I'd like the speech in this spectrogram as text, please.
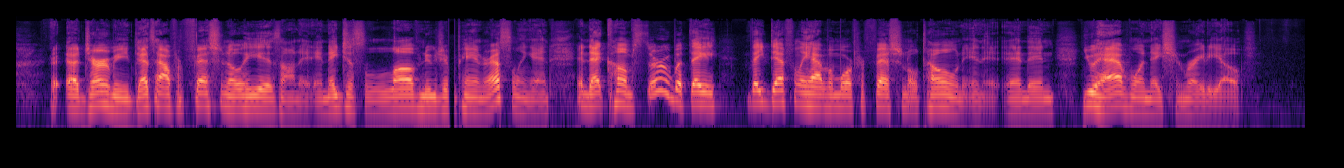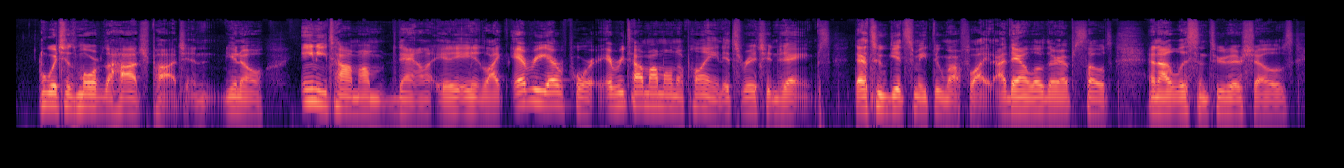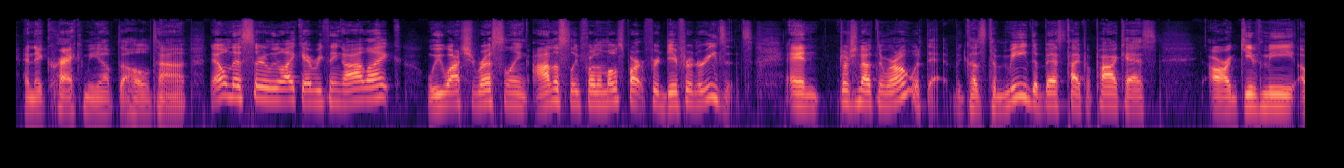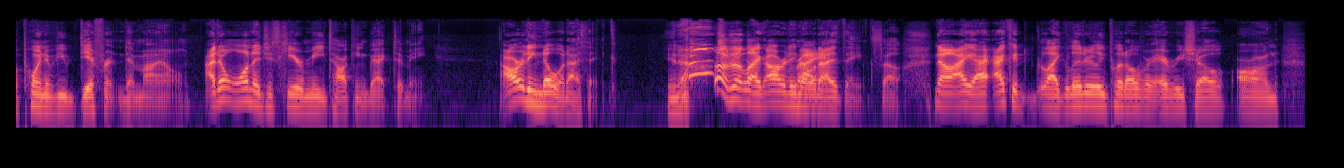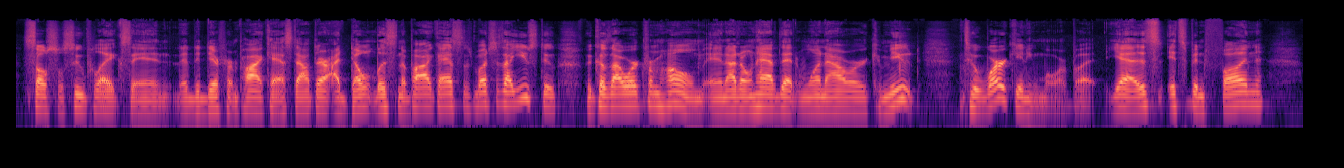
uh, Jeremy, that's how professional he is on it, and they just love New Japan Wrestling, and and that comes through. But they they definitely have a more professional tone in it, and then you have One Nation Radio, which is more of the hodgepodge, and you know. Anytime I'm down, it, it, like every airport, every time I'm on a plane, it's Rich and James. That's who gets me through my flight. I download their episodes and I listen to their shows, and they crack me up the whole time. They don't necessarily like everything I like, we watch wrestling, honestly, for the most part, for different reasons. And there's nothing wrong with that because to me, the best type of podcasts are give me a point of view different than my own. I don't want to just hear me talking back to me. I already know what I think. You know, like I already know right. what I think. So no, I, I, I could like literally put over every show on Social Suplex and the, the, different podcasts out there. I don't listen to podcasts as much as I used to because I work from home and I don't have that one hour commute to work anymore. But yeah, it's it's been fun.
